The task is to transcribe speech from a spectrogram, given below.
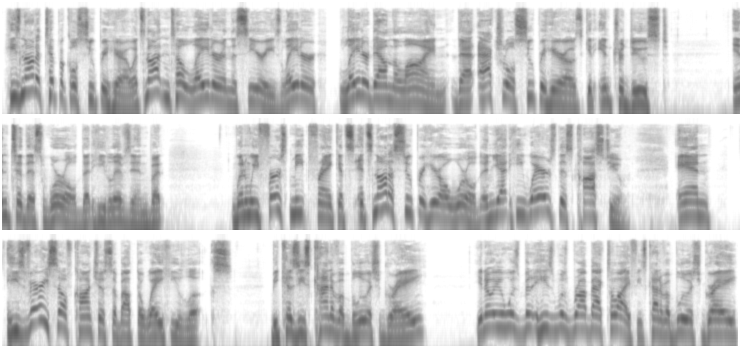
he's not a typical superhero. It's not until later in the series, later, later down the line that actual superheroes get introduced into this world that he lives in. But when we first meet Frank, it's it's not a superhero world, and yet he wears this costume, and he's very self conscious about the way he looks because he's kind of a bluish gray. You know, he was been was brought back to life. He's kind of a bluish gray.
